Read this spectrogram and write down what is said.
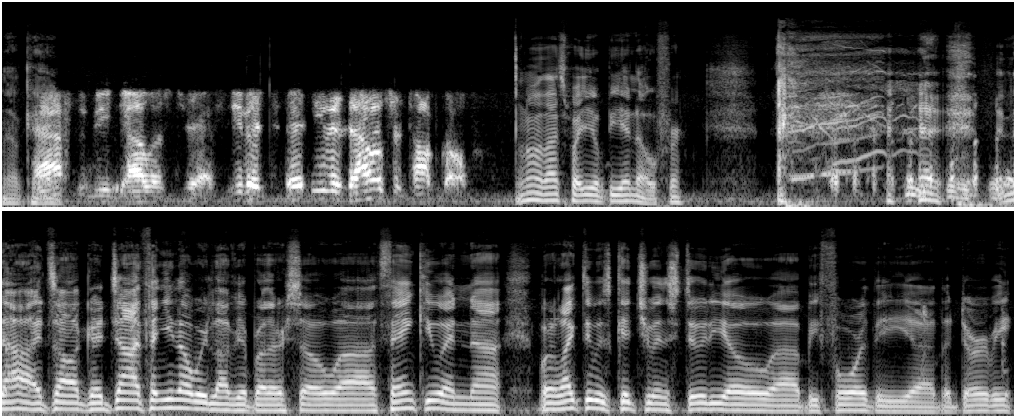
Okay. Have to be Dallas dressed. Either either Dallas or Top Golf. Oh, that's why you'll be an ofer. no, it's all good, Jonathan. You know we love you, brother. So uh, thank you. And uh, what I'd like to do is get you in studio uh, before the uh, the Derby,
